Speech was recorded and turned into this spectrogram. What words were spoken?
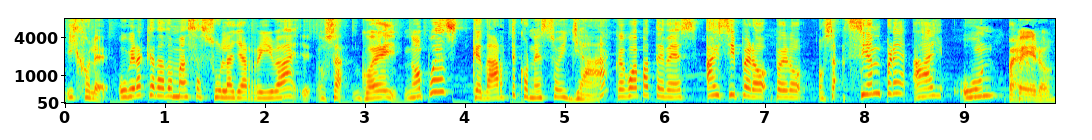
híjole, hubiera quedado más azul allá arriba. O sea, güey, no puedes quedarte con eso y ya. Qué guapa te ves. Ay, sí, pero, pero, o sea, siempre hay un pero.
